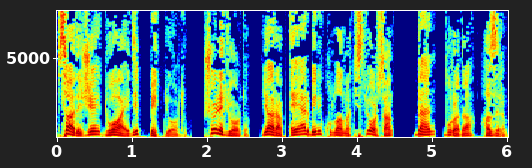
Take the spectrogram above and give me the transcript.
Sadece dua edip bekliyordu. Şöyle diyordu. Ya Rab eğer beni kullanmak istiyorsan ben burada hazırım.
